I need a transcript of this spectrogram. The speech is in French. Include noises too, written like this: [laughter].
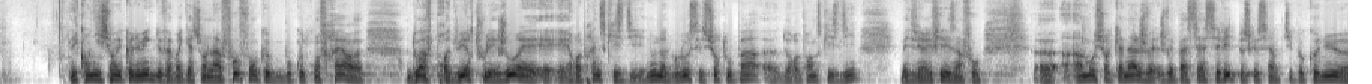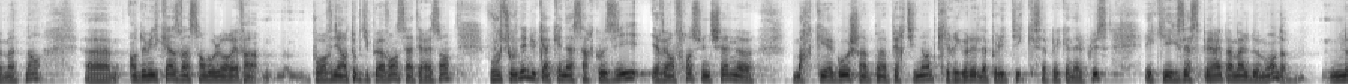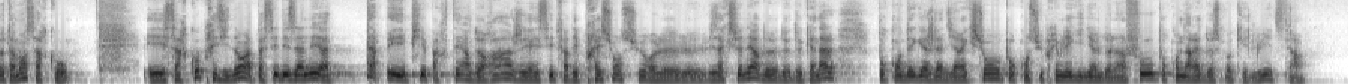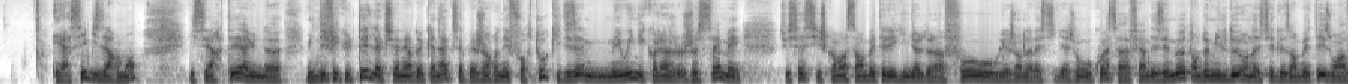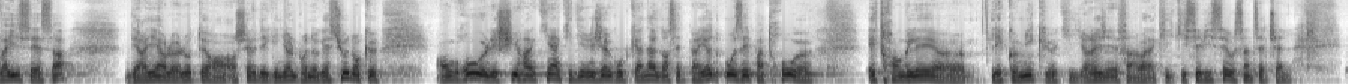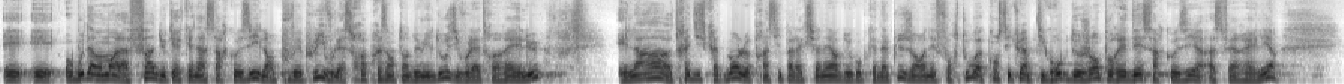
les conditions économiques de fabrication de l'info font que beaucoup de confrères euh, doivent produire tous les jours et, et, reprennent ce qui se dit. nous, notre boulot, c'est surtout pas euh, de reprendre ce qui se dit, mais de vérifier les infos. Euh, un mot sur Canal, je vais, je vais, passer assez vite parce que c'est un petit peu connu euh, maintenant. Euh, en 2015, Vincent Bolloré, enfin, pour revenir un tout petit peu avant, c'est intéressant. Vous vous souvenez du quinquennat Sarkozy? Il y avait en France une chaîne marquée à gauche, un peu impertinente, qui rigolait de la politique, qui s'appelait Canal+, et qui exaspérait pas mal de monde, notamment Sarko. Et Sarko, président, a passé des années à taper les pieds par terre de rage et à essayer de faire des pressions sur le, les actionnaires de, de, de, Canal pour qu'on dégage la direction, pour qu'on supprime les guignols de l'info, pour qu'on arrête de se moquer de lui, etc. Et assez bizarrement, il s'est heurté à une, une difficulté de l'actionnaire de Canal qui s'appelait Jean-René Fourtou, qui disait mais oui Nicolas, je, sais, mais tu sais si je commence à embêter les guignols de l'info ou les gens de l'investigation ou quoi, ça va faire des émeutes. En 2002, on a essayé de les embêter, ils ont envahi le CSA derrière l'auteur en chef des guignols, Bruno Gassio. Donc euh, en gros, les Chiraciens qui dirigeaient le groupe Canal dans cette période osaient pas trop euh, étrangler euh, les comiques qui, enfin voilà, qui, qui sévissaient au sein de cette chaîne. Et, et, au bout d'un moment, à la fin du quinquennat Sarkozy, il en pouvait plus. Il voulait se représenter en 2012. Il voulait être réélu. Et là, très discrètement, le principal actionnaire du groupe Canal+, Jean-René Fourtou, a constitué un petit groupe de gens pour aider Sarkozy à, à se faire réélire.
